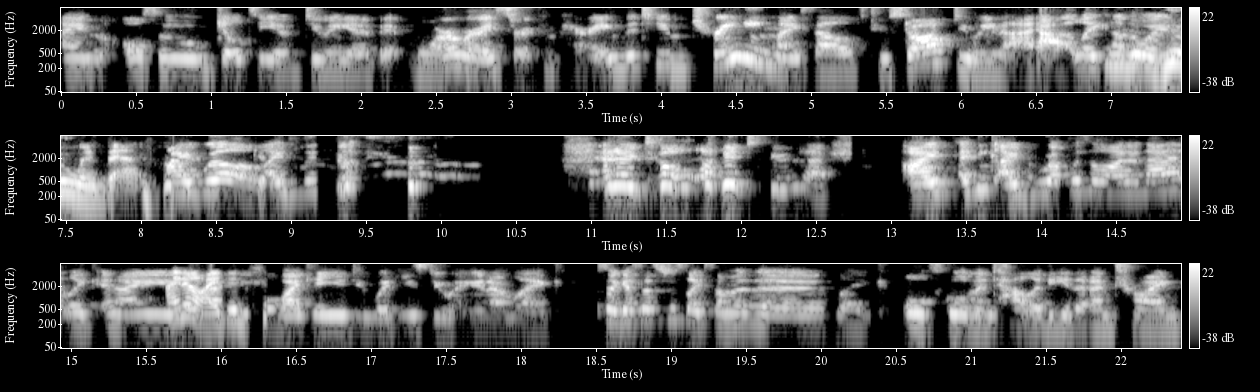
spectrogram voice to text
I'm also guilty of doing it a bit more, where I start comparing the two, training myself to stop doing that. Yeah, like You otherwise, ruin that. I will. I literally, and I don't want to do that. I, I think I grew up with a lot of that, like, and I. I know, I did Well, why can't you do what he's doing? And I'm like, so I guess that's just like some of the like old school mentality that I'm trying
